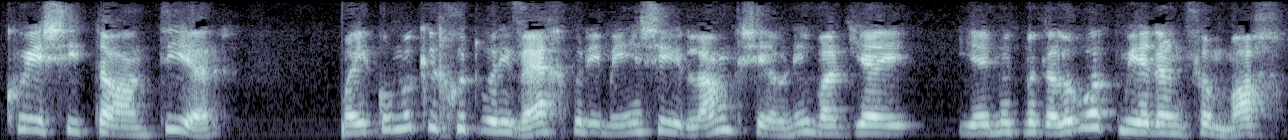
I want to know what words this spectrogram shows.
kwessie te hanteer, maar jy kom ook nie goed oor die weg met die mense hier langs jou nie, want jy jy moet met hulle ook meeding vir mag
